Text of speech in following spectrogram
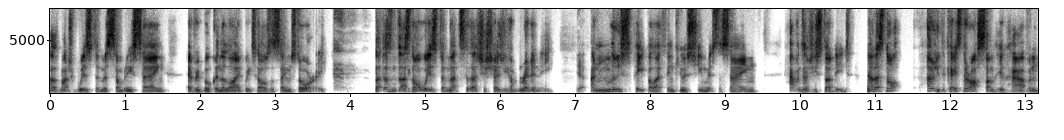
as much wisdom as somebody saying every book in the library tells the same story. that doesn't that's not wisdom. That's that just shows you haven't read any. Yep. And most people, I think, who assume it's the same haven't actually studied. Now that's not wholly the case. There are some who have, and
